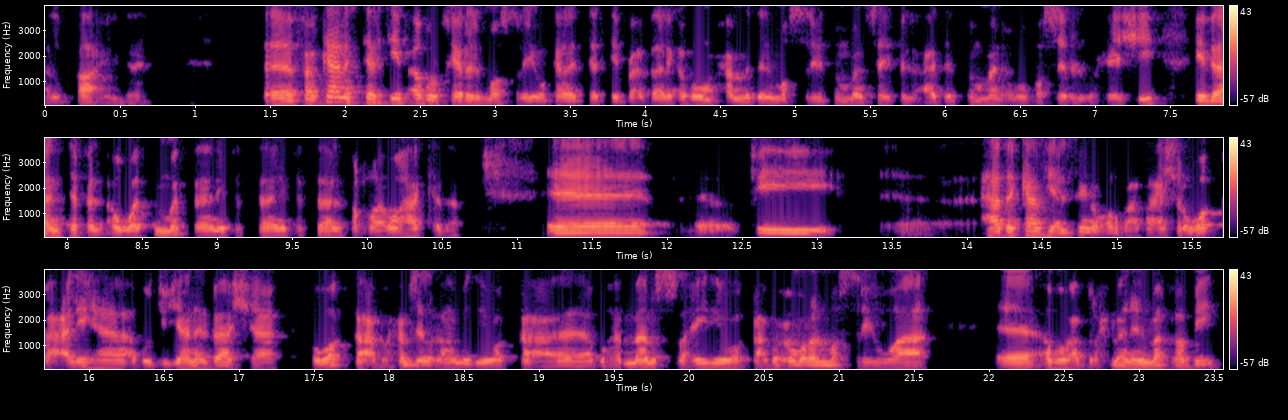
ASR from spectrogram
القاعدة. آه، فكان الترتيب أبو الخير المصري وكان الترتيب بعد ذلك أبو محمد المصري ثم سيف العدل ثم أبو بصير الوحيشي إذا انتفى الأول ثم الثاني فالثاني فالثالث فالرابع وهكذا. آه، في آه، هذا كان في 2014 ووقع عليها أبو جيجان الباشا ووقع أبو حمزة الغامدي وقع أبو همام الصعيدي وقع أبو عمر المصري وابو عبد الرحمن المغربي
